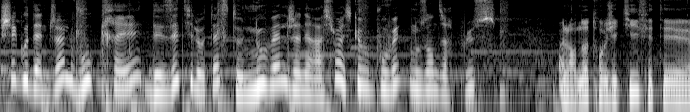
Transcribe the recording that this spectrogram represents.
chez Good Angel, vous créez des éthylotests nouvelle génération. Est-ce que vous pouvez nous en dire plus? Alors notre objectif était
